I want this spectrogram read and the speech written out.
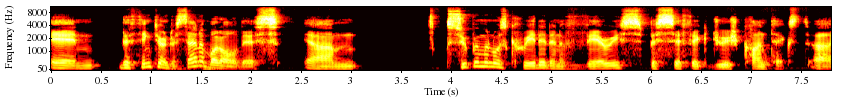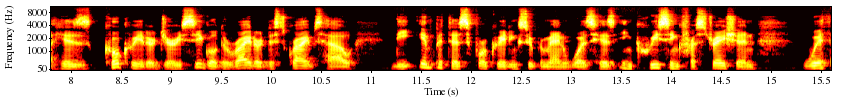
And the thing to understand about all this um, Superman was created in a very specific Jewish context. Uh, his co creator, Jerry Siegel, the writer, describes how the impetus for creating Superman was his increasing frustration with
